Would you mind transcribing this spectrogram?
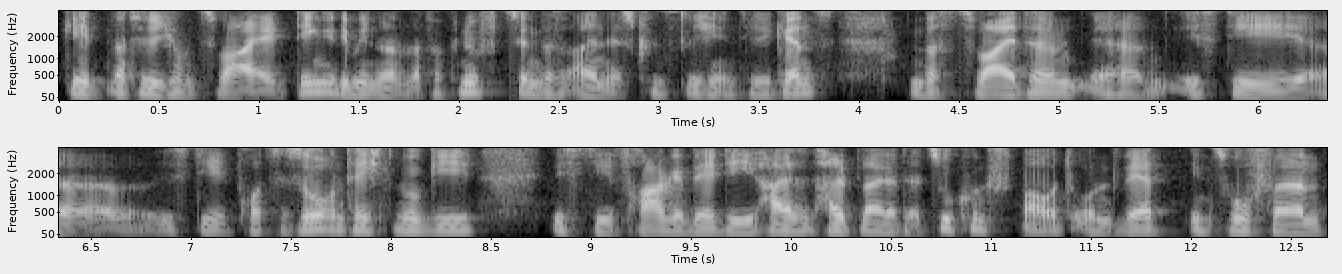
geht natürlich um zwei Dinge, die miteinander verknüpft sind. Das eine ist künstliche Intelligenz und das zweite äh, ist die äh, ist die Prozessorentechnologie, ist die Frage, wer die Halbleiter der Zukunft baut und wer insofern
